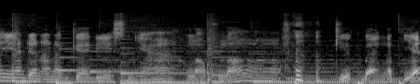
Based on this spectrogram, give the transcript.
ayah dan anak gadisnya love-love. Cute banget ya.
